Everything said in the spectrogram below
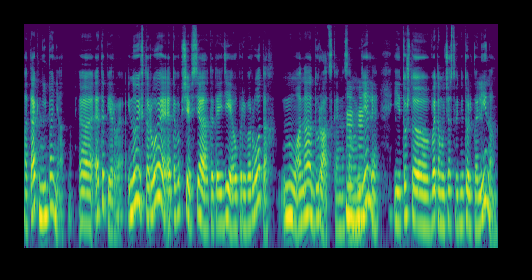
А так непонятно. Э, это первое. Ну и второе, это вообще вся вот эта идея о приворотах, ну, она дурацкая на самом mm-hmm. деле. И то, что в этом участвует не только Лина,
